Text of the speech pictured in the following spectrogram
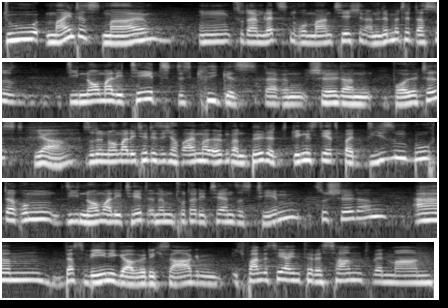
Du meintest mal, zu deinem letzten Roman Tierchen Unlimited, dass du die Normalität des Krieges darin schildern wolltest. Ja. So eine Normalität, die sich auf einmal irgendwann bildet. Ging es dir jetzt bei diesem Buch darum, die Normalität in einem totalitären System zu schildern? Ähm, das weniger, würde ich sagen. Ich fand es sehr interessant, wenn man,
